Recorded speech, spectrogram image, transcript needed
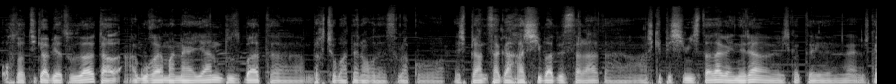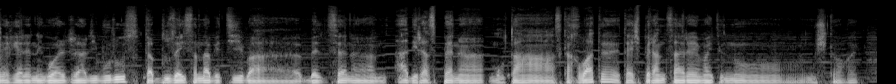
ortotik abiatu da, eta agurra eman nahian buz bat, uh, bertso baten ordez, zulako esperantza garrasi bat bezala, eta aski pesimista da gainera, Euskal, Euskal Herriaren egoarari buruz, eta buza izan da beti, ba, betzen uh, adirazpen uh, mota azkar bat, eta esperantza ere maiten du musika horrek.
